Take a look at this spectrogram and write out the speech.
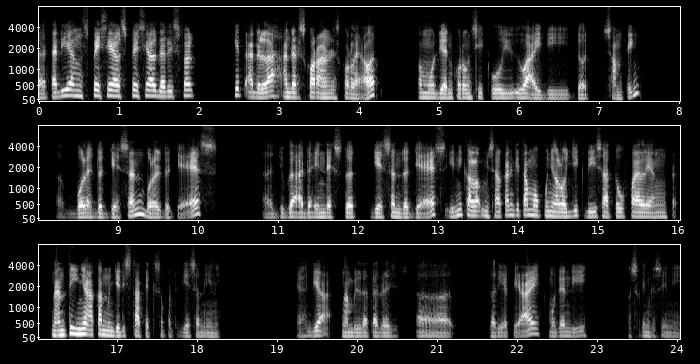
uh, tadi yang spesial-spesial dari SvelteKit adalah underscore underscore layout, kemudian kurung siku uid dot something, uh, boleh .json, boleh .js, Eh, juga ada index.json.js. Ini kalau misalkan kita mau punya logic di satu file yang nantinya akan menjadi static seperti JSON ini. Ya, dia ngambil data dari uh, dari API kemudian dimasukin ke sini.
